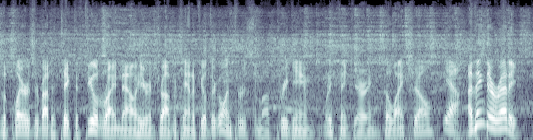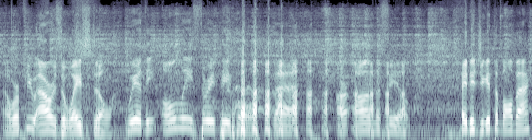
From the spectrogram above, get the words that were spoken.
the players are about to take the field right now here in Tropicana Field. They're going through some uh, pregame. What do you think, Gary? The light show? Yeah. I think they're ready. Uh, we're a few hours away still. We are the only three people that are on the field. Hey, did you get the ball back?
